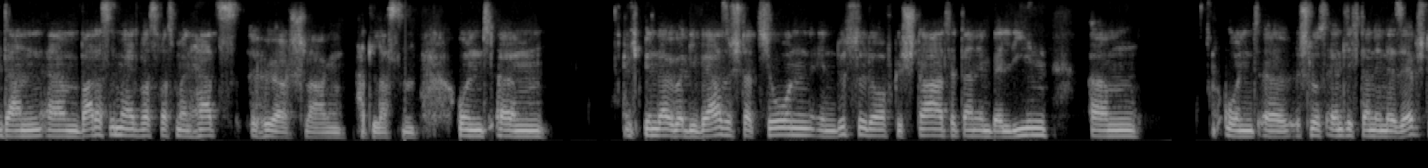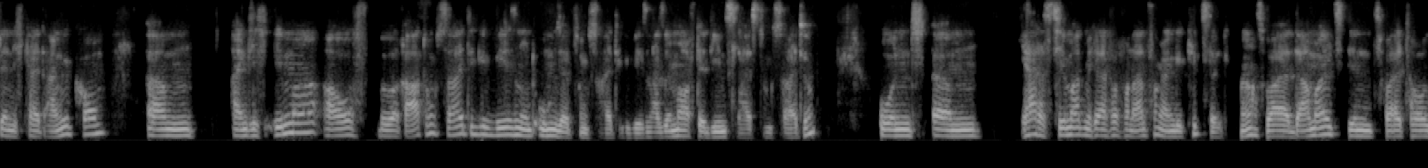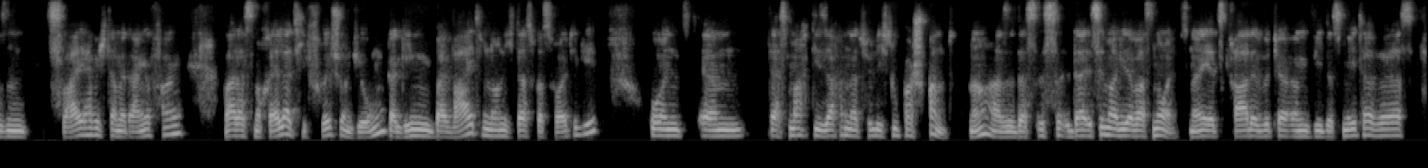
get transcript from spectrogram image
dann ähm, war das immer etwas, was mein Herz höher schlagen hat lassen. Und ähm, ich bin da über diverse Stationen in Düsseldorf gestartet, dann in Berlin ähm, und äh, schlussendlich dann in der Selbstständigkeit angekommen. Ähm, eigentlich immer auf Beratungsseite gewesen und Umsetzungsseite gewesen, also immer auf der Dienstleistungsseite. Und ähm, ja, das Thema hat mich einfach von Anfang an gekitzelt. Ne? Es war ja damals in 2000 2002 habe ich damit angefangen, war das noch relativ frisch und jung. Da ging bei weitem noch nicht das, was heute geht. Und ähm, das macht die Sache natürlich super spannend. Ne? Also das ist, da ist immer wieder was Neues. Ne? Jetzt gerade wird ja irgendwie das Metaverse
